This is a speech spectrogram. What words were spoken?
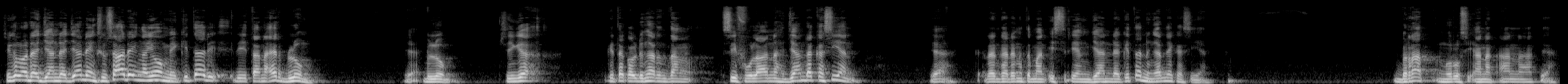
Jadi kalau ada janda-janda yang susah ada yang ngayomi. Kita di, di tanah air belum. Ya belum. Sehingga kita kalau dengar tentang si fulanah janda kasihan. Ya, kadang-kadang teman istri yang janda kita dengarnya kasihan. Berat ngurusi anak-anak ya.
